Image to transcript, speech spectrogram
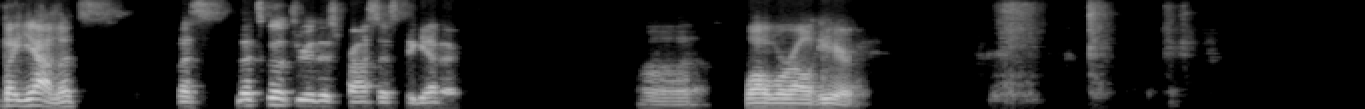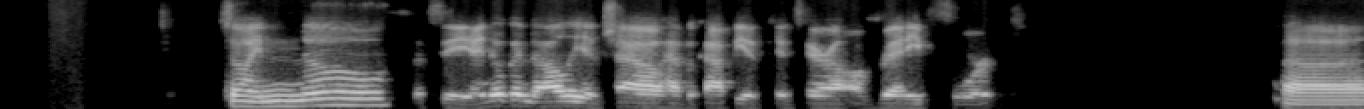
but yeah, let's let's let's go through this process together uh, while we're all here. So I know, let's see, I know Gandali and Chow have a copy of Cantera already forked. Uh,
